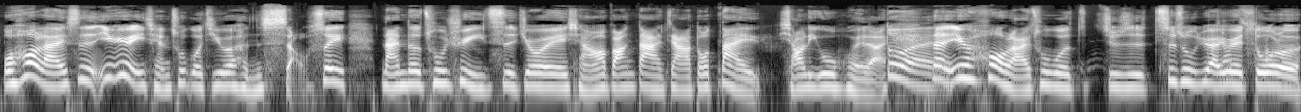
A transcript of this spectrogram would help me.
我后来是因为以前出国机会很少，所以难得出去一次，就会想要帮大家都带小礼物回来。对，但因为后来出国就是次数越来越多了，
